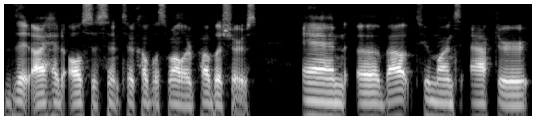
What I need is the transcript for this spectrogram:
that I had also sent to a couple smaller publishers. And about two months after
